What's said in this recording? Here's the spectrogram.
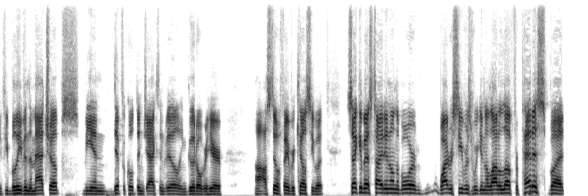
if you believe in the matchups being difficult in Jacksonville and good over here. Uh, I'll still favor Kelce. but second best tight end on the board. Wide receivers, we're getting a lot of love for Pettis, but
